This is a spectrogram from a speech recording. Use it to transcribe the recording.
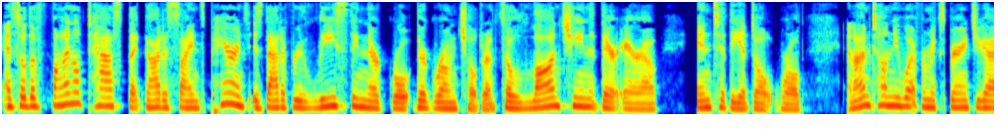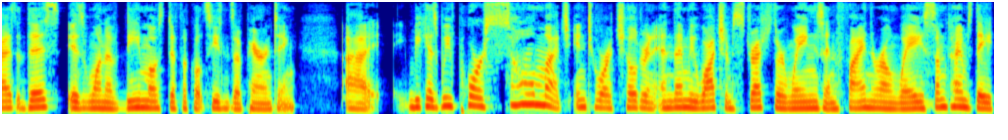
And so the final task that God assigns parents is that of releasing their gro- their grown children. So launching their arrow into the adult world. And I'm telling you what from experience, you guys, this is one of the most difficult seasons of parenting. uh, because we pour so much into our children and then we watch them stretch their wings and find their own way. Sometimes they,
